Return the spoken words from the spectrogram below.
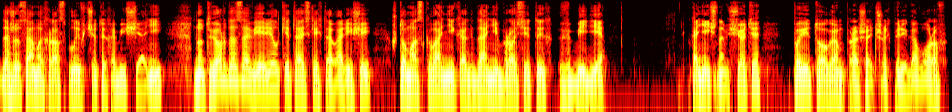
даже самых расплывчатых обещаний, но твердо заверил китайских товарищей, что Москва никогда не бросит их в беде. В конечном счете, по итогам прошедших переговоров,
